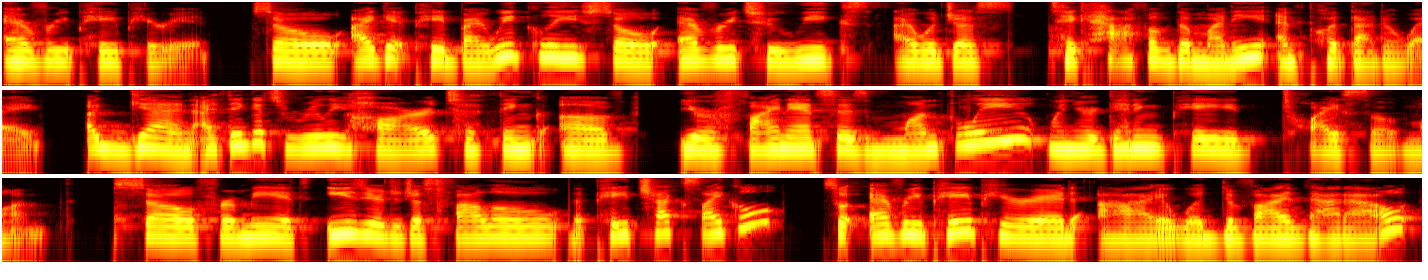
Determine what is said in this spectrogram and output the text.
every pay period. So I get paid biweekly. So every two weeks, I would just take half of the money and put that away. Again, I think it's really hard to think of your finances monthly when you're getting paid twice a month. So for me, it's easier to just follow the paycheck cycle. So every pay period, I would divide that out.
